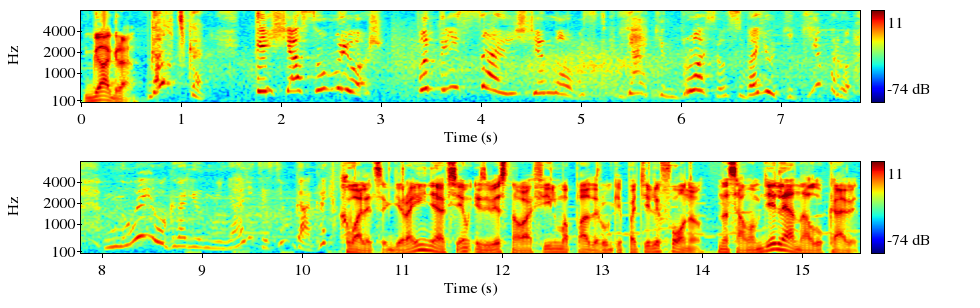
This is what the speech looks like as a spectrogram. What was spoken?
Гагра. Галочка, ты сейчас умрешь! Потрясающая новость! Якин бросил свою кикимору, ну и уговорил меня лететь с ним в Гагры. Хвалится героиня всем известного фильма «Подруги по телефону». На самом деле она лукавит.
